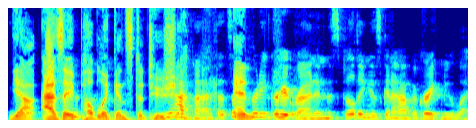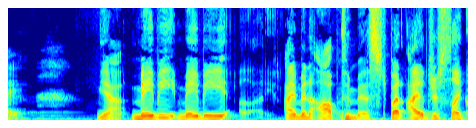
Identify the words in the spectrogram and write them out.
Yeah, as a public institution. yeah, that's a and, pretty great run, and this building is going to have a great new life. Yeah, maybe maybe uh, I'm an optimist, but I just like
